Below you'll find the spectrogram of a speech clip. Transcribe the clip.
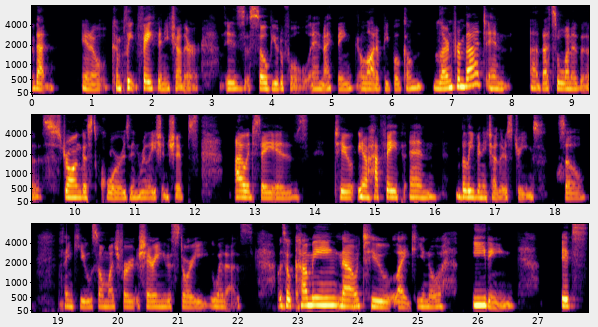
that you know complete faith in each other is so beautiful. And i think a lot of people can learn from that. And uh, that's one of the strongest cores in relationships i would say is to you know have faith and believe in each other's dreams so thank you so much for sharing this story with us so coming now to like you know eating it's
